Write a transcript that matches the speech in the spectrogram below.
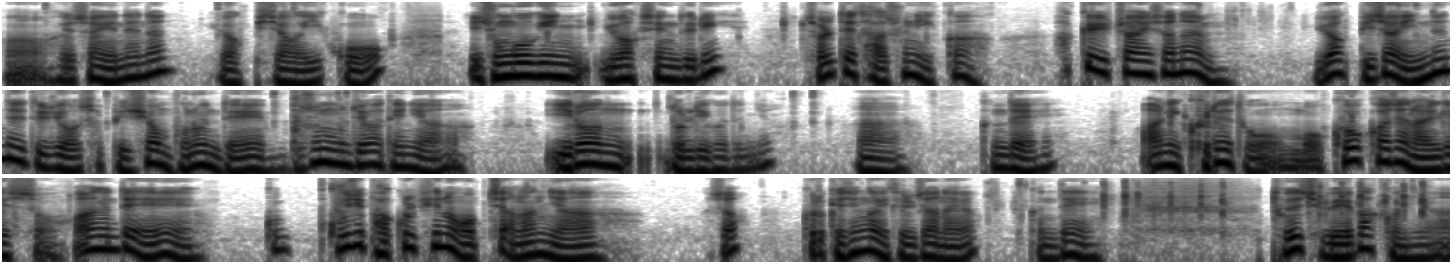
어, 그래서 얘네는 유학 비자가 있고 이 중국인 유학생들이 절대 다수니까 학교 입장에서는 유학 비자 있는 애들이 어차피 시험 보는데 무슨 문제가 되냐 이런 논리거든요. 어. 근데 아니 그래도 뭐 그것까지는 알겠어. 아 근데 그, 굳이 바꿀 필요는 없지 않았냐, 그죠? 그렇게 생각이 들잖아요. 근데 도대체 왜 바꿨냐?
